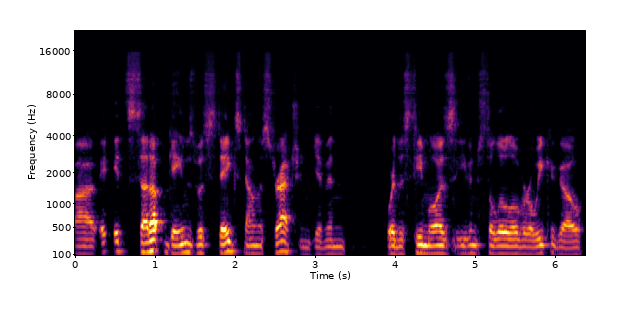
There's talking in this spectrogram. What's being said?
Uh, it, it, set up games with stakes down the stretch, and given where this team was even just a little over a week ago,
